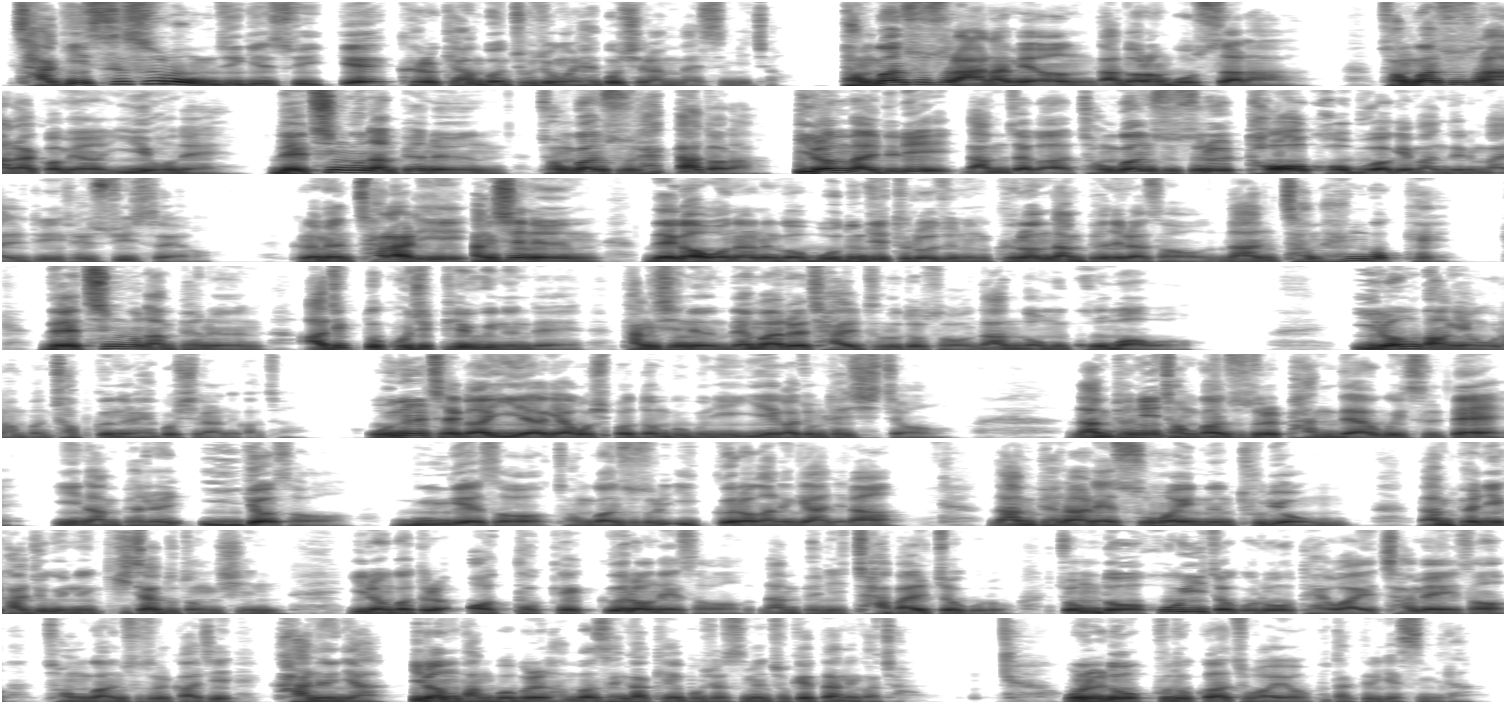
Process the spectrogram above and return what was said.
자기 스스로 움직일 수 있게 그렇게 한번 조정을 해보시란 말씀이죠 정관 수술 안 하면 나 너랑 못 살아. 정관 수술 안 할 거면 이혼해. 내 친구 남편은 정관 수술 했다더라. 이런 말들이 남자가 정관 수술을 더 거부하게 만드는 말들이 될 수 있어요. 그러면 차라리 당신은 내가 원하는 거 뭐든지 들어주는 그런 남편이라서 난 참 행복해. 내 친구 남편은 아직도 고집 피우고 있는데 당신은 내 말을 잘 들어줘서 난 너무 고마워. 이런 방향으로 한번 접근을 해보시라는 거죠 오늘 제가 이야기하고 싶었던 부분이 이해가 좀 되시죠? 남편이 정관수술을 반대하고 있을 때 이 남편을 이겨서 뭉개서 정관수술을 이끌어가는 게 아니라 남편 안에 숨어있는 두려움, 남편이 가지고 있는 기자도 정신 이런 것들을 어떻게 끌어내서 남편이 자발적으로 좀 더 호의적으로 대화에 참여해서 정관수술까지 가느냐 이런 방법을 한번 생각해 보셨으면 좋겠다는 거죠. 오늘도 구독과 좋아요 부탁드리겠습니다.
